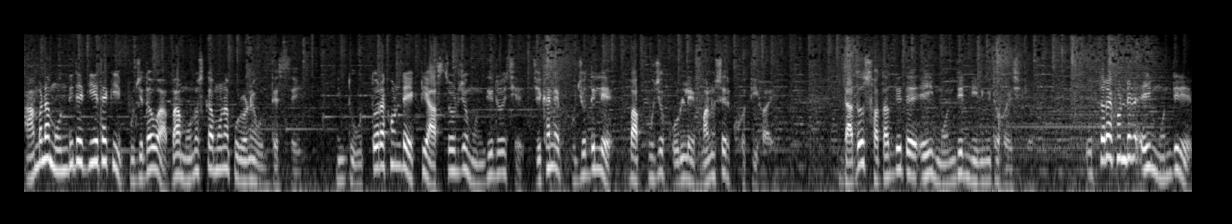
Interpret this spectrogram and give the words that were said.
আমরা মন্দিরে গিয়ে থাকি পুজো দেওয়া বা মনস্কামনা পূরণের উদ্দেশ্যে। কিন্তু উত্তরাখণ্ডে একটি আশ্চর্য মন্দির রয়েছে, যেখানে পুজো দিলে বা পুজো করলে মানুষের ক্ষতি হয়। দ্বাদশ শতাব্দীতে এই মন্দির নির্মিত হয়েছিল। উত্তরাখণ্ডের এই মন্দিরে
